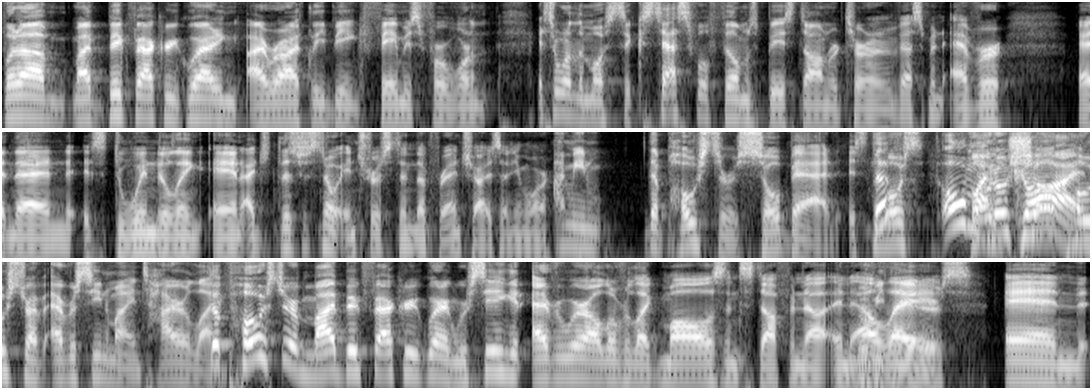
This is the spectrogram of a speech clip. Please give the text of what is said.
but um, my Big Fat Greek Wedding, ironically, being famous for one of it's one of the most successful films based on return on investment ever, and then it's dwindling, and I, there's just no interest in the franchise anymore. I mean, the poster is so bad. It's the, most oh my Photoshop God. poster I've ever seen in my entire life. The poster of my Big Fat Greek Wedding, we're seeing it everywhere, all over like malls and stuff in uh, in Movie LA, theaters. and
